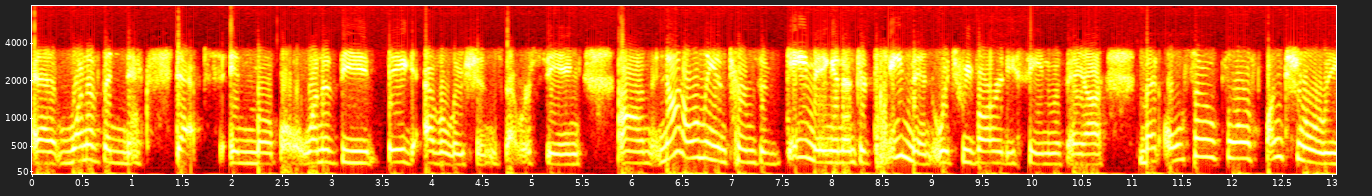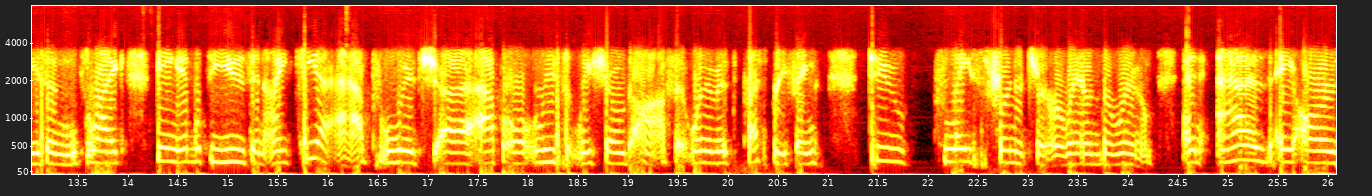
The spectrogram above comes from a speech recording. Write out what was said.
uh, one of the next steps in mobile, one of the big evolutions that we're seeing, um, not only in terms of gaming and entertainment, which we've already seen with AR, but also for functional reasons like being able to use an IKEA app, which uh, Apple recently showed off at one of its press briefings, to place furniture around the room. And as AR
